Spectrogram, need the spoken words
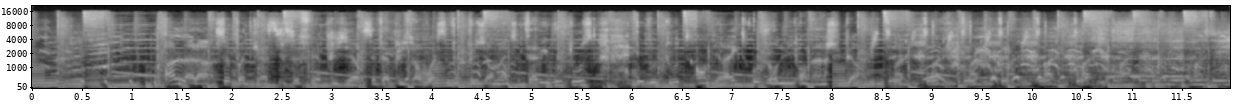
Oh là là, ce podcast, il se fait à plusieurs, il se fait à plusieurs voix, il se fait à plusieurs mains, il se fait avec vous tous et vous toutes en direct. Aujourd'hui, on a un super invité. Invité, invité, invité, invité, invité, invité.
